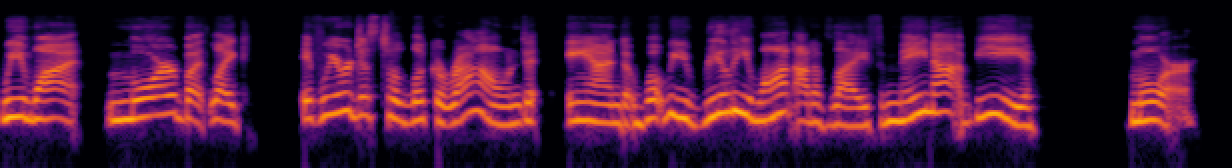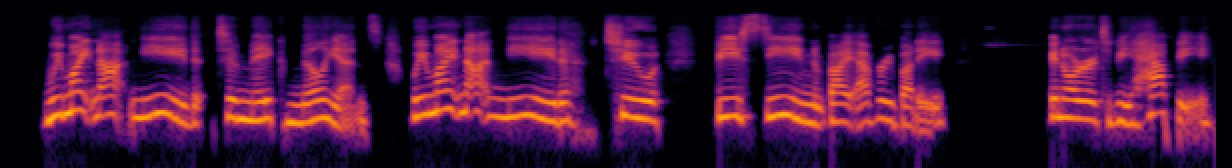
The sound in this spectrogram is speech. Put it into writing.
We want more, but like if we were just to look around and what we really want out of life may not be more. We might not need to make millions. We might not need to be seen by everybody in order to be happy.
